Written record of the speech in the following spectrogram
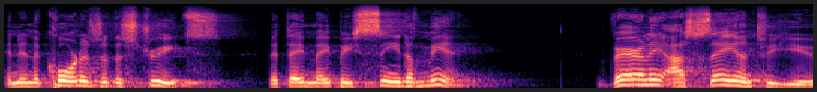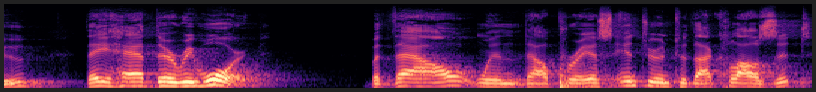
and in the corners of the streets, that they may be seen of men. Verily I say unto you, they have their reward. But thou, when thou prayest, enter into thy closet,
